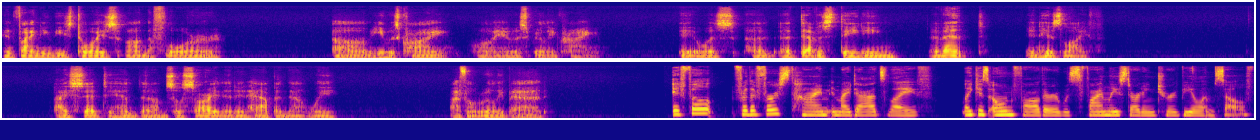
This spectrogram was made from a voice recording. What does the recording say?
and finding these toys on the floor um, he was crying. Oh, he was really crying. It was a, a devastating event in his life. I said to him that I'm so sorry that it happened that way. I felt really bad. It felt, for the first time in my dad's life, like his own father was finally starting to reveal himself,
